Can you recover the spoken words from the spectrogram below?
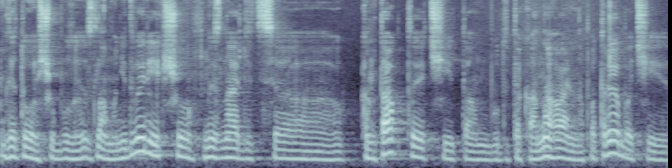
Для того, щоб були зламані двері, якщо не знайдеться контакти, чи там буде така нагальна потреба, чи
